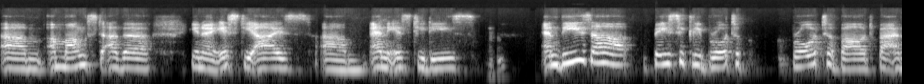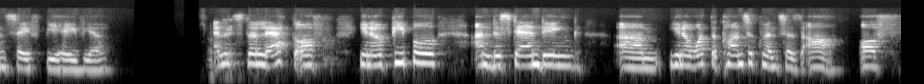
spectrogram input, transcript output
um, amongst other, you know, STIs um, and STDs, mm-hmm. and these are basically brought brought about by unsafe behavior, okay. and it's the lack of, you know, people understanding, um, you know, what the consequences are of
